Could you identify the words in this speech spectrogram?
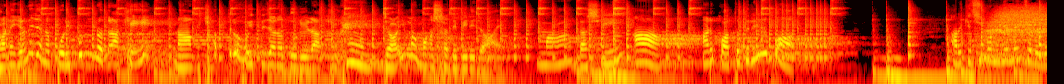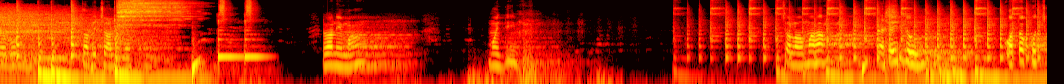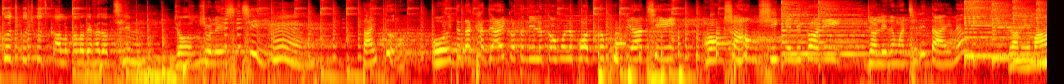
ধনে জনে যেন পরিপূর্ণ রাখে নাগ ছত্র হইতে যেন দূরে রাখে। হ্যাঁ। জয় মা মনসা দেবীর জয়। মা। দাসী আ আর কত দূরের পথ? আর কিছুক্ষণ গেলেই চলে যাব। তবে চলো দাসী। রানী মা মইদি চলো মা। এই তো কত কুচকুচ কুচকুচ কালো কালো দেখা যাচ্ছে। জল চলে এসেছি? হ্যাঁ। তাই তো? ওই তো দেখা যায় কত নীলকমল পদ্ম ফুটে আছে। হংসা হংসি কেলে করে জলের মাছেরই তাই না? রানী মা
